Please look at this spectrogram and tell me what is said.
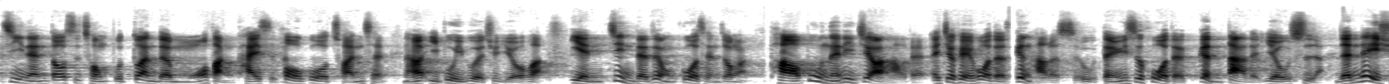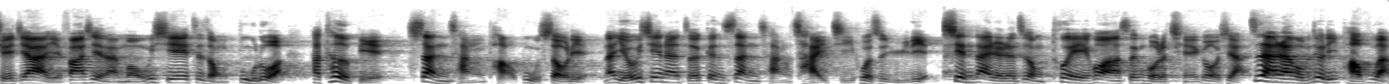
技能都是从不断的模仿开始，透过传承，然后一步一步的去优化、演进的这种过程中啊，跑步能力较好的，哎，就可以获得更好的食物，等于是获得更大的优势啊。人类学家也发现啊，某一些这种部落啊。它特别擅长跑步狩猎，那有一些呢则更擅长采集或是渔猎。现代人的这种退化生活的结构下，自然而然我们就离跑步啊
